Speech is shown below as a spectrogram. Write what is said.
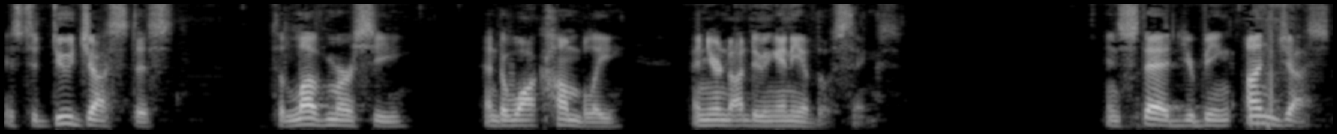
is to do justice, to love mercy, and to walk humbly, and you're not doing any of those things. Instead, you're being unjust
